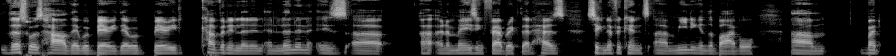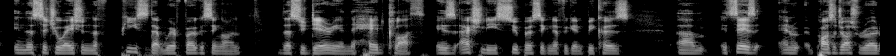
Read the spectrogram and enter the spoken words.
this was how they were buried. They were buried covered in linen, and linen is uh, an amazing fabric that has significant uh, meaning in the Bible. Um, but in this situation, the piece that we're focusing on, the Sudarion, the head cloth, is actually super significant because um, it says, and Pastor Josh wrote,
